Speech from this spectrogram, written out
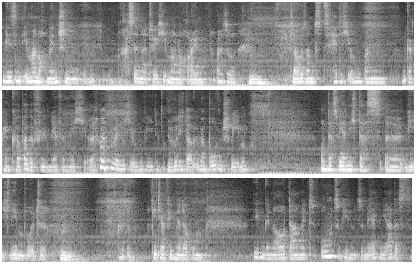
wir sind immer noch Menschen, Rasse natürlich immer noch ein. Also mhm. ich glaube, sonst hätte ich irgendwann gar kein Körpergefühl mehr für mich, äh, wenn ich irgendwie, ja. würde ich da über dem Boden schweben. Und das wäre nicht das, äh, wie ich leben wollte. Mhm. Also geht ja vielmehr darum, eben genau damit umzugehen und zu merken, ja, das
